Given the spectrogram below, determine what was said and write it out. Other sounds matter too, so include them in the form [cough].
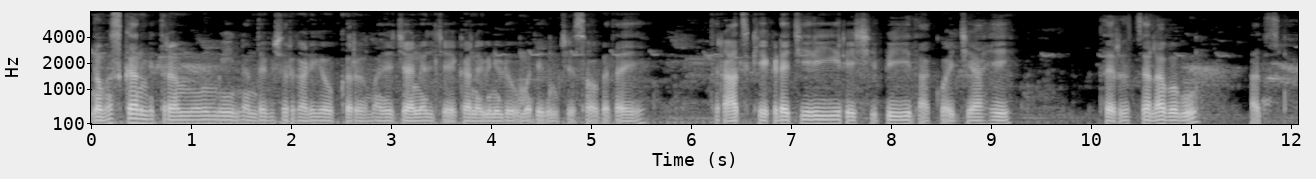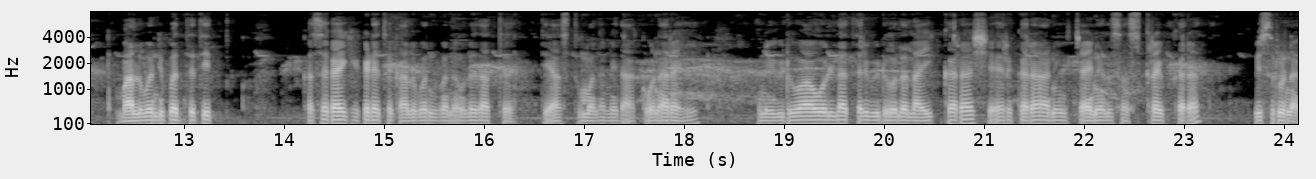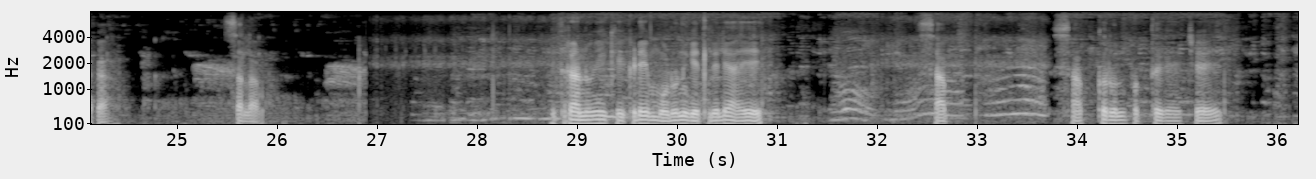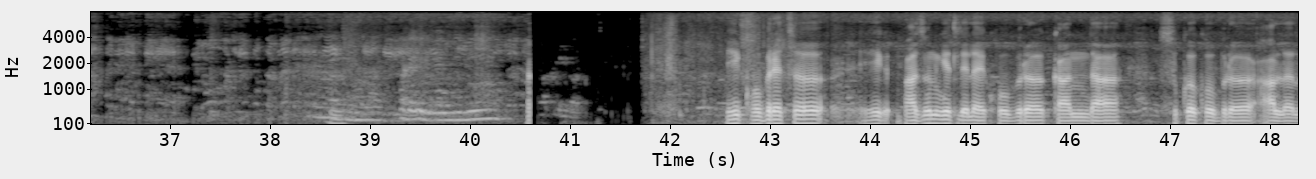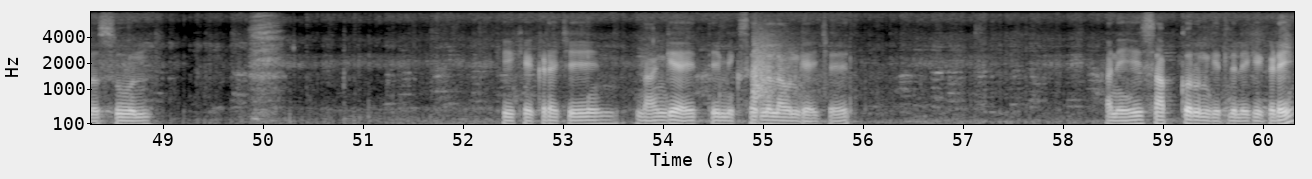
नमस्कार मित्रांनो मी नंदकिशोर गाडीगावकर. माझ्या चॅनलच्या एका नवीन व्हिडिओमध्ये तुमचे स्वागत आहे. तर आज खेकड्याची रेसिपी दाखवायची आहे. तर चला बघू आज मालवणी पद्धतीत कसं काय खेकड्याचं कालवण बनवलं जातं ते आज तुम्हाला मी दाखवणार आहे. आणि व्हिडिओ आवडला तर व्हिडिओला लाईक करा शेअर करा आणि चॅनल सबस्क्राईब करा. विसरू नका. सलाम. मित्रांनो हे खेकडे मोडून घेतलेले आहेत. साफ साफ करून फक्त घ्यायचे आहेत. हे खोबऱ्याचं हे भाजून घेतलेलं आहे खोबरं कांदा सुकं खोबरं आलं लसूण. हे खेकड्याचे नांगे आहेत ते मिक्सरला लावून घ्यायचे आहेत. आणि हे साफ करून घेतलेले खेकडे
